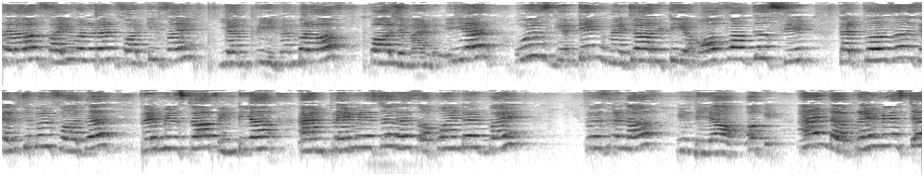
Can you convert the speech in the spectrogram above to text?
there are 545 MP member of Parliament. Here, who is getting majority half of the seat? That person is eligible for the Prime Minister of India and Prime Minister is appointed by President of India. Okay. And uh, Prime Minister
